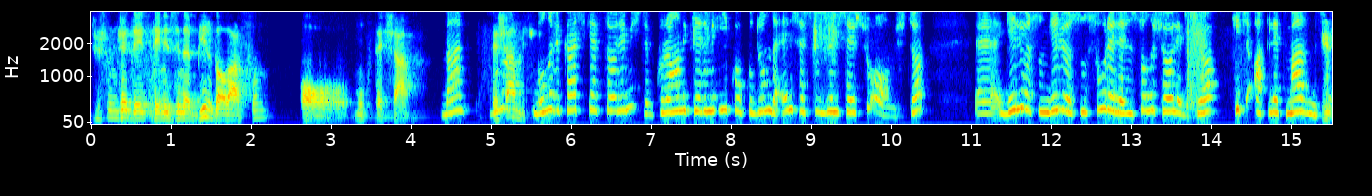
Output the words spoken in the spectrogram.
düşünce denizine bir dalarsın. O muhteşem. Ben muhteşem bunu, bir şey. bunu birkaç kez söylemiştim. Kur'an-ı Kerim'i ilk okuduğumda en şaşırdığım şey şu olmuştu. Ee, geliyorsun geliyorsun surelerin sonu şöyle bitiyor. Hiç akletmez misin?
